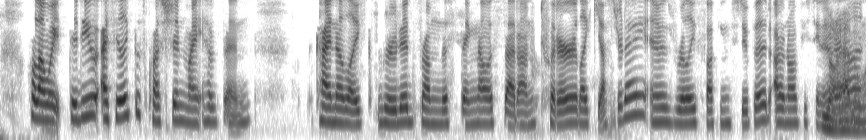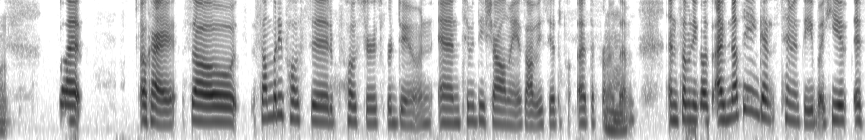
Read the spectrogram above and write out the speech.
hold on, wait. Did you? I feel like this question might have been kind of like rooted from this thing that was said on Twitter like yesterday, and it was really fucking stupid. I don't know if you've seen it No, or I not. haven't. looked. But okay, so somebody posted posters for Dune, and Timothée Chalamet is obviously at the at the front Mhm. of them. And somebody goes, "I have nothing against Timothée, but he if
